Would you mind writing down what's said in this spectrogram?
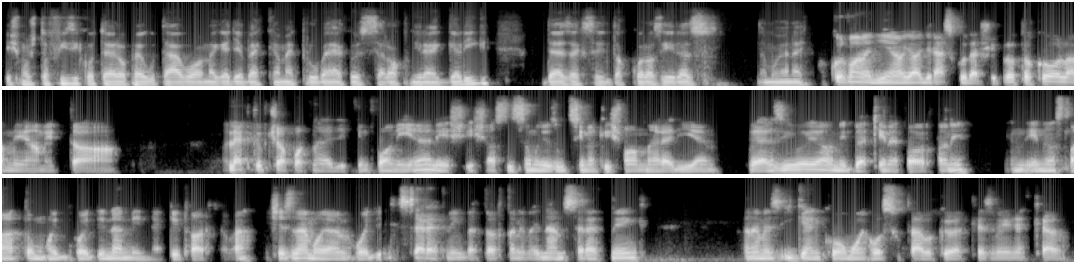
és most a fizikoterapeutával, meg egyebekkel megpróbálják összerakni reggelig, de ezek szerint akkor azért ez nem olyan egy. Akkor van egy ilyen hogy agyrázkodási protokoll, ami, amit a, a legtöbb csapatnál egyébként van ilyen, és, és azt hiszem, hogy az uci is van már egy ilyen verziója, amit be kéne tartani én azt látom, hogy, hogy nem mindenki tartja be. És ez nem olyan, hogy szeretnénk betartani, vagy nem szeretnénk. hanem ez igen komoly, hosszú távú következményekkel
